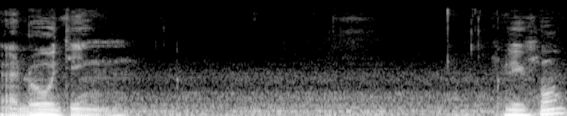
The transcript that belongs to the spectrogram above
자, 로딩. 그리고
